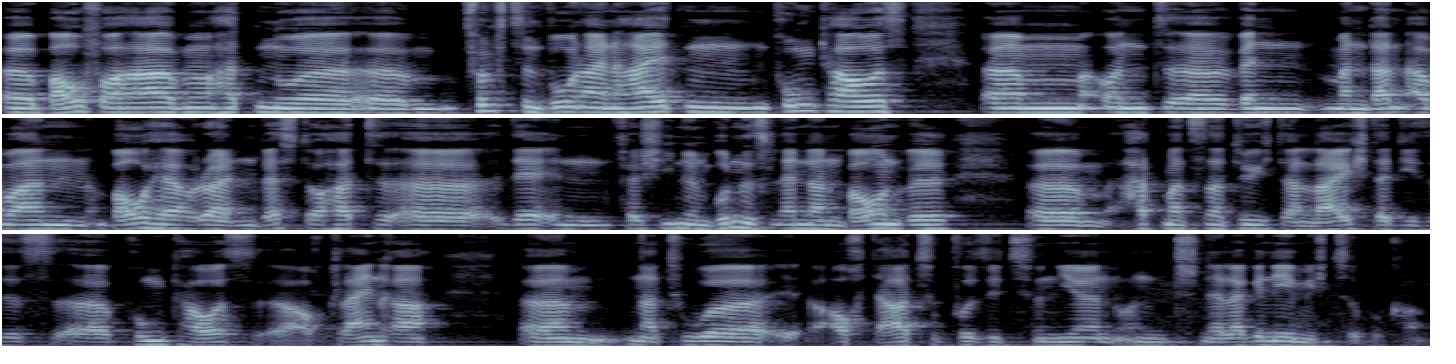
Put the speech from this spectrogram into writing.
äh, Bauvorhaben, hat nur äh, 15 Wohneinheiten, ein Punkthaus. Ähm, und äh, wenn man dann aber einen Bauherr oder einen Investor hat, äh, der in verschiedenen Bundesländern bauen will, ähm, hat man es natürlich dann leichter, dieses äh, Punkthaus äh, auch kleinerer ähm, Natur auch da zu positionieren und schneller genehmigt zu bekommen.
